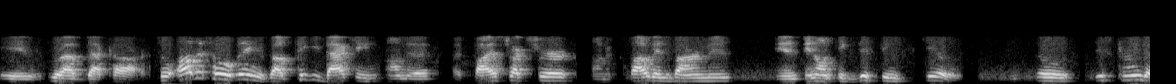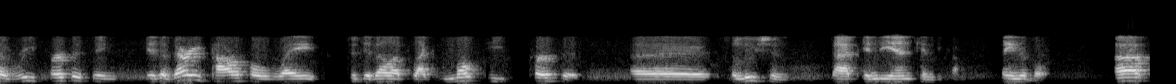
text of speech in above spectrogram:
in throughout Dakar. So all this whole thing is about piggybacking on a, a file structure, on a cloud environment, and, and on existing skills. So this kind of repurposing is a very powerful way to develop like multi-purpose uh, solutions that in the end can become sustainable. Uh,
